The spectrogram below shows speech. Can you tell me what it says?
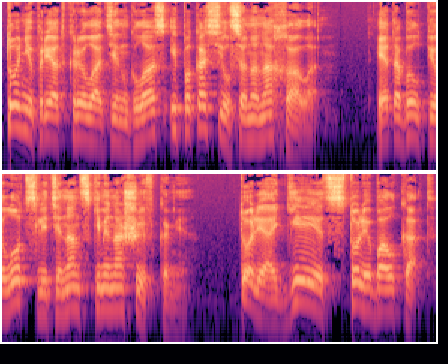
Тони приоткрыл один глаз и покосился на нахала. Это был пилот с лейтенантскими нашивками. То ли агеец, то ли балкат.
